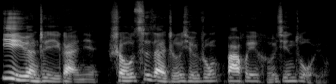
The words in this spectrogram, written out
意愿这一概念首次在哲学中发挥核心作用。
